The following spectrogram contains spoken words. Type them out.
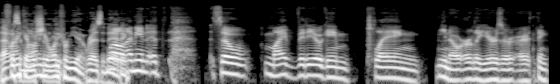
That was Frank, I want to hear one emotionally from you. resonating. Well, I mean, it. So my video game playing, you know, early years are, are I think,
